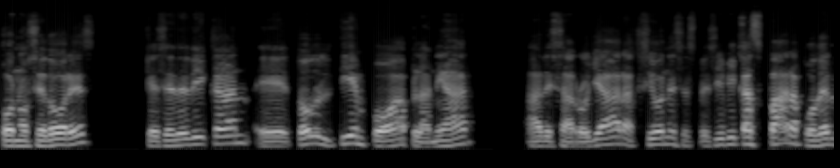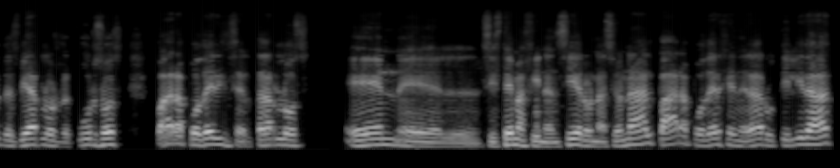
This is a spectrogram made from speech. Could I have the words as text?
conocedores, que se dedican eh, todo el tiempo a planear, a desarrollar acciones específicas para poder desviar los recursos, para poder insertarlos en el sistema financiero nacional para poder generar utilidad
